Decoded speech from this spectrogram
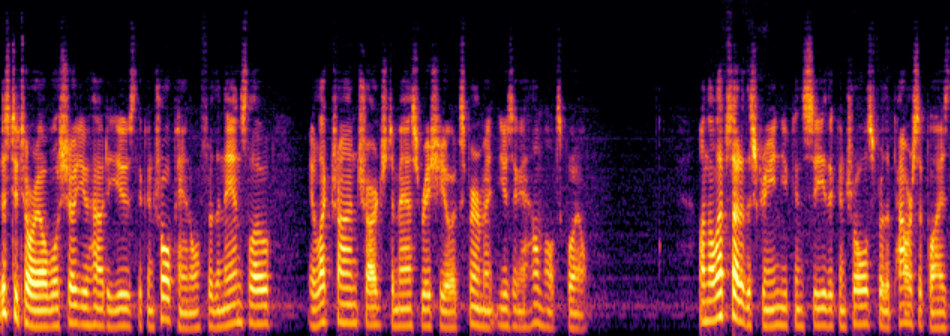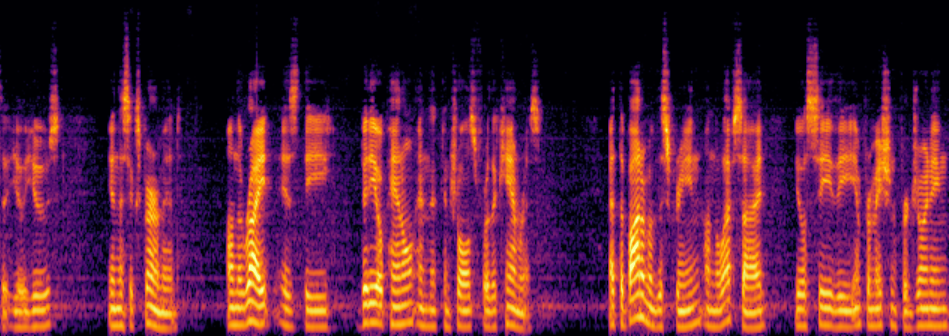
This tutorial will show you how to use the control panel for the NANSLO electron charge to mass ratio experiment using a Helmholtz coil. On the left side of the screen you can see the controls for the power supplies that you'll use in this experiment. On the right is the video panel and the controls for the cameras. At the bottom of the screen on the left side you'll see the information for joining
